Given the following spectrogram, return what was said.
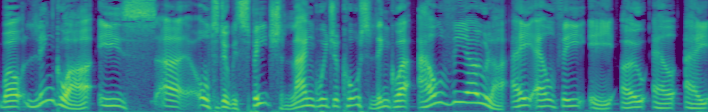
well, lingua is uh, all to do with speech and language, of course. Lingua alveolar, A L V E O L A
